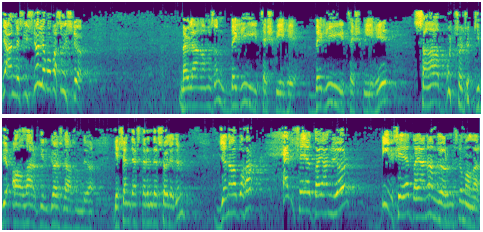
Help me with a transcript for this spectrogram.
ya annesi istiyor ya babasını istiyor. Mevlana'mızın deli teşbihi, deli teşbihi sana bu çocuk gibi ağlar bir göz lazım diyor. Geçen derslerinde söyledim. Cenab-ı Hak her şeye dayanıyor, bir şeye dayanamıyor Müslümanlar.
